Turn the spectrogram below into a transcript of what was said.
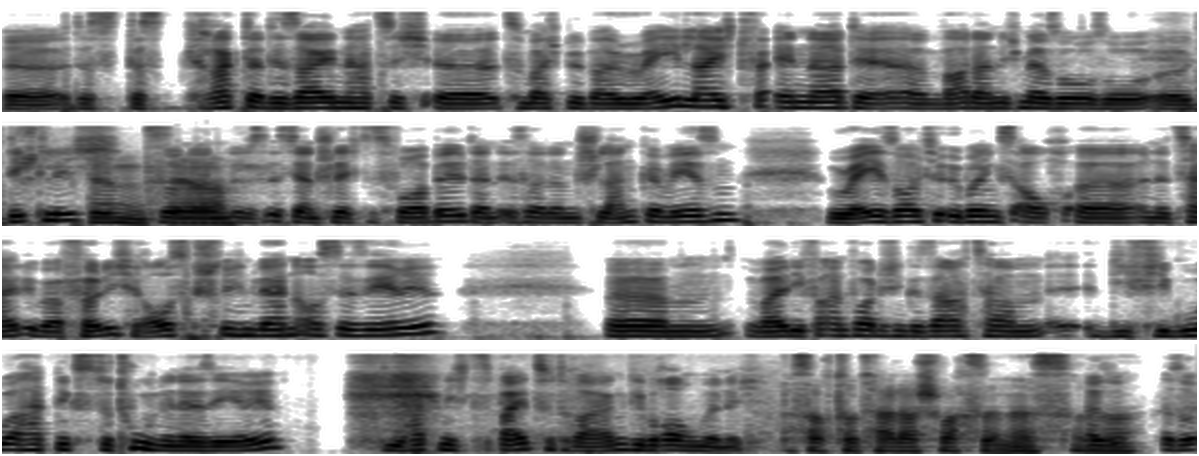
das, das Charakterdesign hat sich äh, zum Beispiel bei Ray leicht verändert. Der äh, war dann nicht mehr so, so äh, dicklich, Stimmt, sondern ja. das ist ja ein schlechtes Vorbild. Dann ist er dann schlank gewesen. Ray sollte übrigens auch äh, eine Zeit über völlig rausgestrichen werden aus der Serie, ähm, weil die Verantwortlichen gesagt haben, äh, die Figur hat nichts zu tun in der Serie. Die hat nichts beizutragen, die brauchen wir nicht. Was auch totaler Schwachsinn ist. Also, also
